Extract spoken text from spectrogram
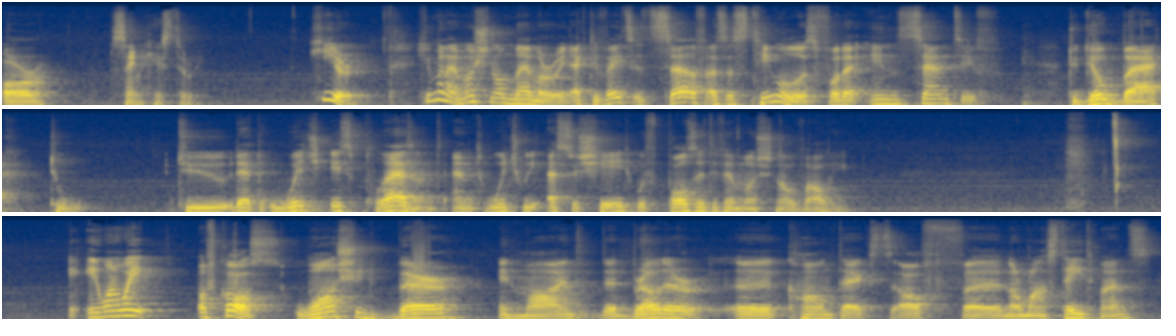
or same history. Here, human emotional memory activates itself as a stimulus for the incentive to go back to, to that which is pleasant and which we associate with positive emotional value. In one way, of course, one should bear in mind the broader uh, context of uh, Norman statements.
